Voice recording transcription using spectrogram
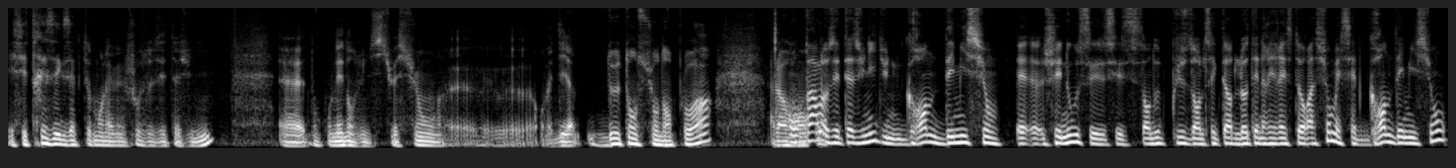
Et c'est très exactement la même chose aux États-Unis. Euh, donc on est dans une situation, euh, on va dire, de tension d'emploi. Alors On parle aux États-Unis d'une grande démission. Et, Chez nous, c'est sans doute plus dans le secteur de l'hôtellerie-restauration, mais cette grande démission,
